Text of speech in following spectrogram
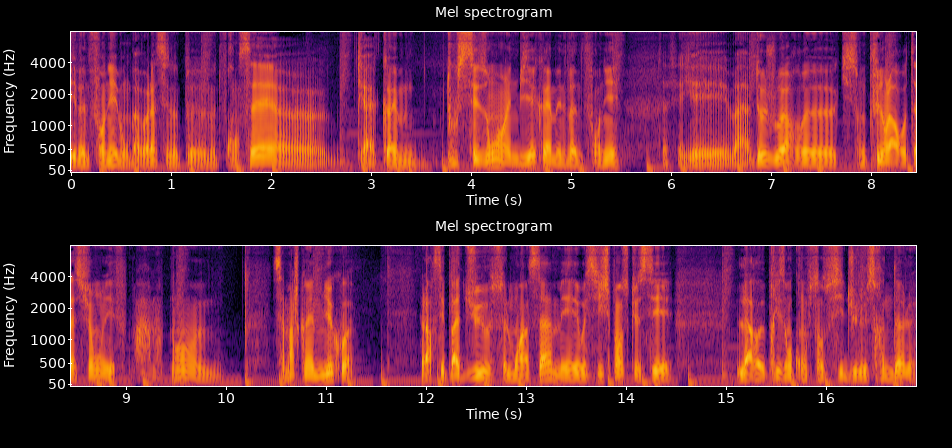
Evan Fournier, bon bah voilà, c'est notre, notre français euh, qui a quand même 12 saisons en NBA quand même, Evan Fournier. Tout à fait. Et bah, deux joueurs euh, qui sont plus dans la rotation et bah, maintenant euh, ça marche quand même mieux quoi. Alors c'est pas dû seulement à ça, mais aussi je pense que c'est la reprise en confiance aussi de Julius Randle.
